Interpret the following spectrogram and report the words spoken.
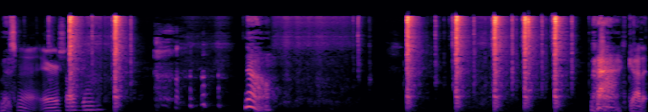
Miss. Uh, airsoft gun? No. Ah, got it.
